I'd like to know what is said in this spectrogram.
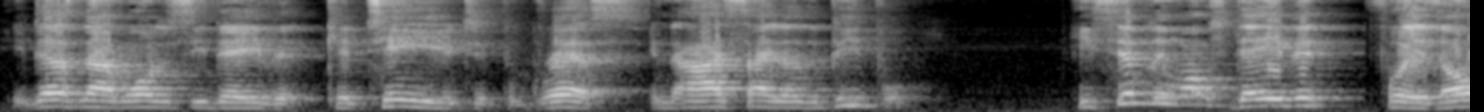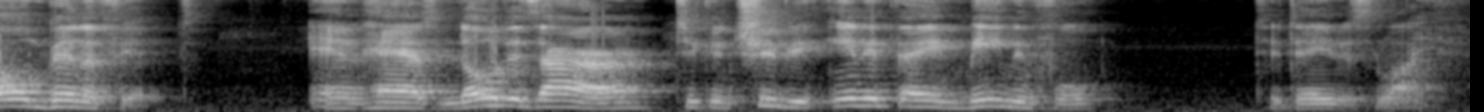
He does not want to see David continue to progress in the eyesight of the people. He simply wants David for his own benefit and has no desire to contribute anything meaningful to David's life.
